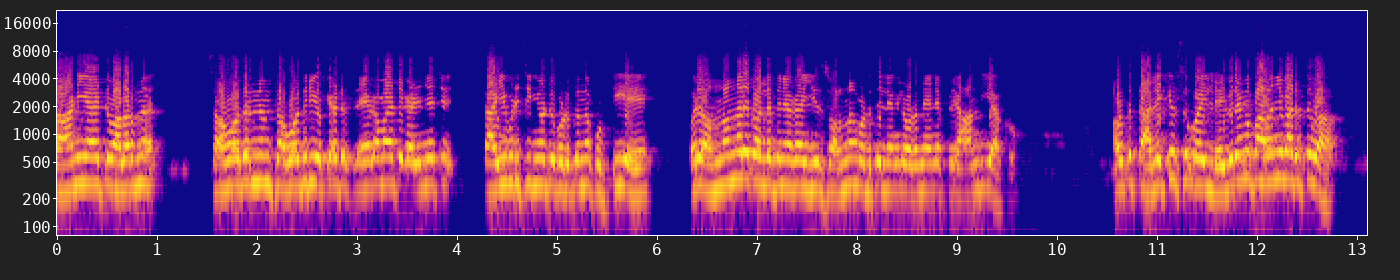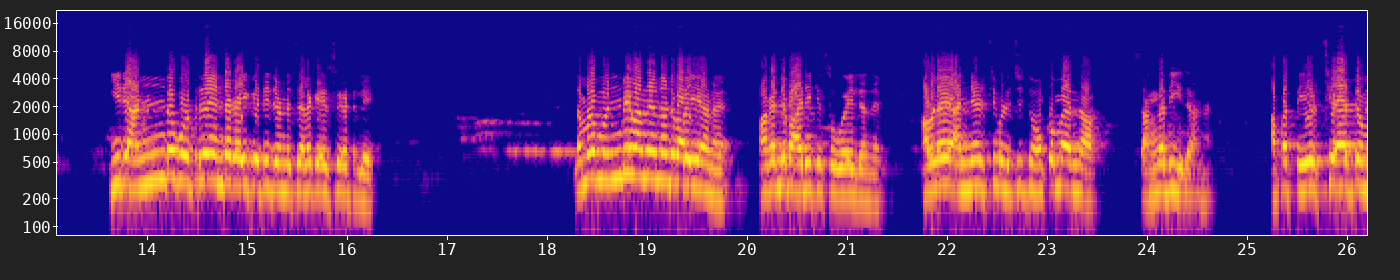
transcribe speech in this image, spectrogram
റാണിയായിട്ട് വളർന്ന് സഹോദരനും സഹോദരിയും ഒക്കെ ആയിട്ട് സ്നേഹമായിട്ട് കഴിഞ്ഞേച്ച് കൈ പിടിച്ച് ഇങ്ങോട്ട് കൊടുക്കുന്ന കുട്ടിയെ ഒരു ഒന്നൊന്നര കൊല്ലത്തിനകം ഈ സ്വർണം കൊടുത്തില്ലെങ്കിൽ ഉടനെ തന്നെ പ്രാന്തിയാക്കും. അവൾക്ക് തലയ്ക്ക് സുഖമില്ല. ഇവരങ്ങ് പറഞ്ഞു വരുത്തുക ഈ രണ്ട് കൂട്ടരെ എന്റെ കൈ കിട്ടിയിട്ടുണ്ട് ചില കേസ് കെട്ടിൽ നമ്മുടെ മുൻപിൽ വന്നെന്നോട് പറയാണ് മകന്റെ ഭാര്യയ്ക്ക് സുഖമില്ലെന്ന്. അവളെ അന്വേഷിച്ച് വിളിച്ച് നോക്കുമ്പോ എന്താ? സംഗതി ഇതാണ്. അപ്പൊ തീർച്ചയായിട്ടും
